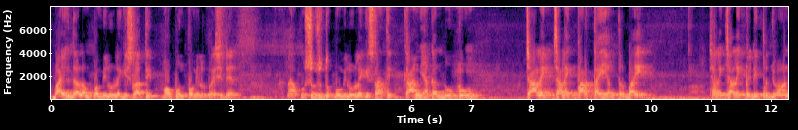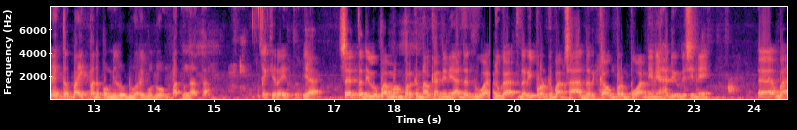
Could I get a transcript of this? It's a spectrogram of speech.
Baik dalam pemilu legislatif maupun pemilu presiden. Nah khusus untuk pemilu legislatif, kami akan dukung caleg-caleg partai yang terbaik. Caleg-caleg PD Perjuangan yang terbaik pada pemilu 2024 mendatang. Saya kira itu. Ya, saya tadi lupa memperkenalkan ini ada dua juga dari front kebangsaan dari kaum perempuan ini hadir di sini. Eh, Mbak,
